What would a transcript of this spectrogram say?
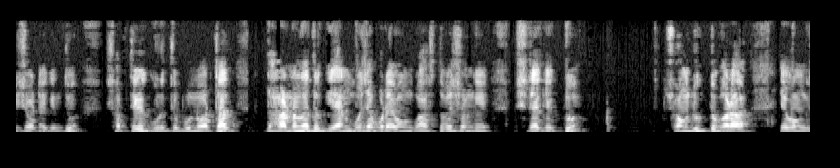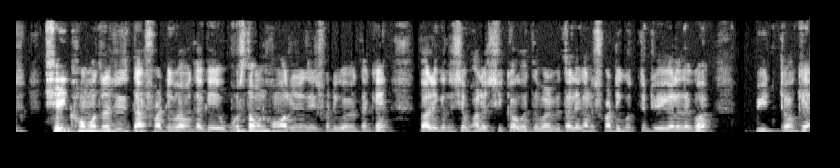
বিষয়টা কিন্তু সব থেকে গুরুত্বপূর্ণ। অর্থাৎ ধারণাগত জ্ঞান, বোঝাপড়া এবং বাস্তবের সঙ্গে সেটাকে একটু সংযুক্ত করা এবং সেই ক্ষমতা যদি তার সঠিকভাবে থাকে উপস্থাপন ক্ষমতা যদি সঠিকভাবে থাকে, তাহলে কিন্তু সে ভালো শিক্ষক হতে পারবে। তাহলে এখানে সঠিক উত্তরটি হয়ে গেলে, দেখো, বিটটা। ওকে,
